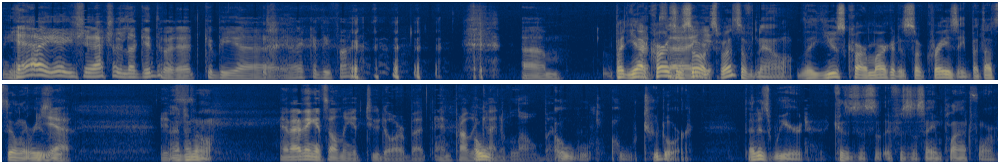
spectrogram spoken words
Yeah, yeah. You should actually look into it. It could be. Uh, yeah, it could be fun. Um, but yeah, But, cars are uh, so expensive now. The used car market is so crazy. But that's the only reason. yeah. I don't know. And I think it's only a two door, but and probably Oh. kind of low. But Oh, oh, two door. That is weird because if it's the same platform.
